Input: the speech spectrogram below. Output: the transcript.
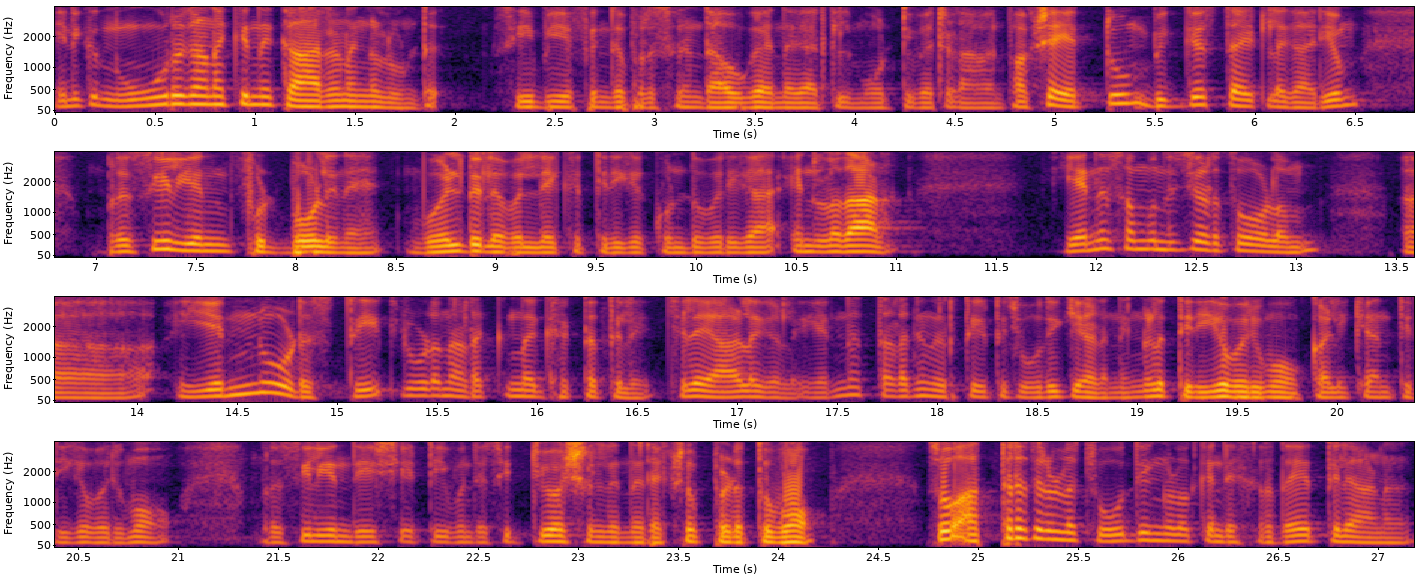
എനിക്ക് നൂറുകണക്കിന് കാരണങ്ങളുണ്ട് സി ബി എഫിന്റെ പ്രസിഡന്റ് ആവുക എന്ന കാര്യത്തിൽ മോട്ടിവേറ്റഡ് ആവാൻ. പക്ഷേ ഏറ്റവും ബിഗ്ഗസ്റ്റ് ആയിട്ടുള്ള കാര്യം ബ്രസീലിയൻ ഫുട്ബോളിനെ വേൾഡ് ലെവലിലേക്ക് തിരികെ കൊണ്ടുവരിക എന്നുള്ളതാണ്. എന്നെ സംബന്ധിച്ചിടത്തോളം എന്നോട് സ്ട്രീറ്റിലൂടെ നടക്കുന്ന ഘട്ടത്തിൽ ചില ആളുകൾ എന്നെ തടഞ്ഞു നിർത്തിയിട്ട് ചോദിക്കുകയാണ് നിങ്ങൾ തിരികെ വരുമോ? കളിക്കാൻ തിരികെ വരുമോ? ബ്രസീലിയൻ ദേശീയ ടീമിന്റെ സിറ്റുവേഷനിൽ നിന്ന് രക്ഷപ്പെടുത്തുമോ? സോ അത്തരത്തിലുള്ള ചോദ്യങ്ങളൊക്കെ എന്റെ ഹൃദയത്തിലാണ്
